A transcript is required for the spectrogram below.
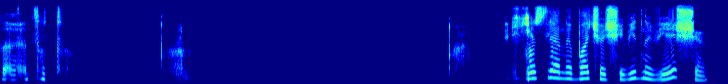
за этот. Если я не бачу очевидні вещи,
